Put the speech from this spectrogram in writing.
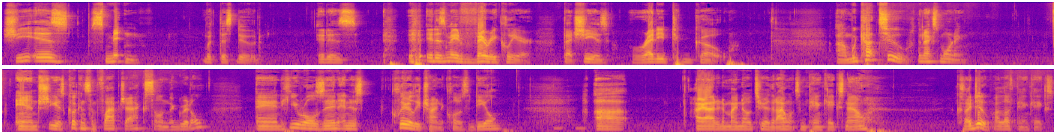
she is smitten with this dude. It is it is made very clear that she is ready to go. Um, we cut to the next morning, and she is cooking some flapjacks on the griddle, and he rolls in and is clearly trying to close the deal. Uh, I added in my notes here that I want some pancakes now, because I do. I love pancakes.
